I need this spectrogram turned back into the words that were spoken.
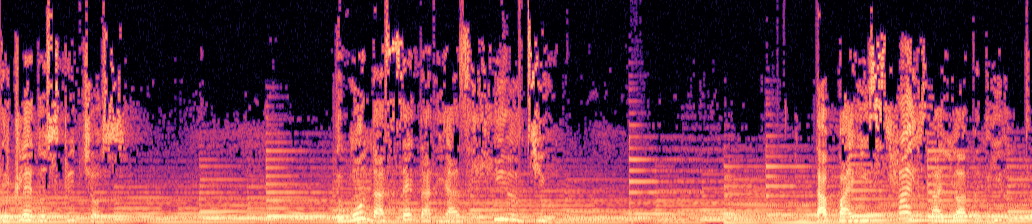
Declare those scriptures. The one that said that he has healed you. That by his stripes that you have been healed.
